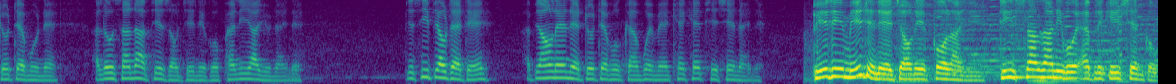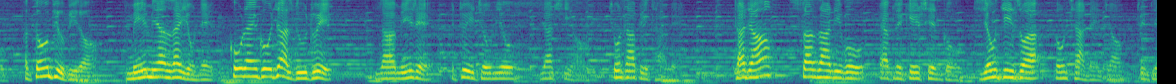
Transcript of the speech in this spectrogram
တိုးတက်မှုနဲ့အလိုဆန္ဒပြည့်စုံခြင်းတွေကိုဖန်တီးရယူနိုင်တယ်ပစ္စည်းပြောက်တတ်တယ်အပြောင်းလဲနဲ့တိုးတက်မှုကံပွင့်မယ်ခက်ခဲဖြည့်ရှင်းနိုင်တယ် ဗီဒီမေးကျင်တဲ့အကြောင်းလေးပေါ်လာရင်ဒီစမ်းစာနေဖို့ application ကိုအသုံးပြုပြီးတော့မင်းများလိုက်ရုံနဲ့ကိုယ်တိုင်ကိုယ်ကျလူတွေလာမေးတဲ့အတွေ့အကြုံမျိုးရရှိအောင်စူးစမ်းပေးထားတယ်။ဒါကြောင့်စမ်းစာနေဖို့ application ကိုယုံကြည်စွာသုံးချနိုင်ကြောင်းတင်ပြ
